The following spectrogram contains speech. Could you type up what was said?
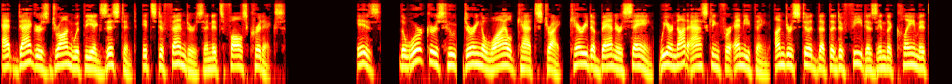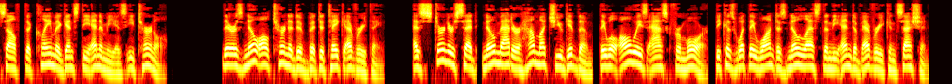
At Daggers Drawn with the Existent, Its Defenders and Its False Critics, is the workers who, during a wildcat strike, carried a banner saying, We are not asking for anything understood that the defeat is in the claim itself, the claim against the enemy is eternal. There is no alternative but to take everything. As Stirner said, no matter how much you give them, they will always ask for more, because what they want is no less than the end of every concession.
